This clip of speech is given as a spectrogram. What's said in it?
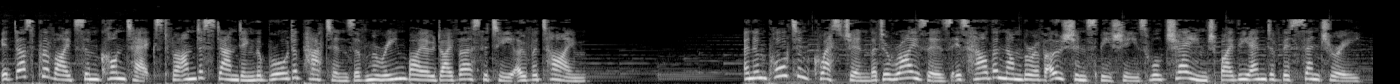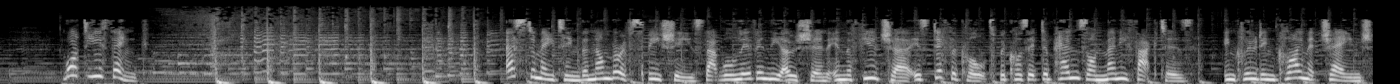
it does provide some context for understanding the broader patterns of marine biodiversity over time. An important question that arises is how the number of ocean species will change by the end of this century. What do you think? Estimating the number of species that will live in the ocean in the future is difficult because it depends on many factors, including climate change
